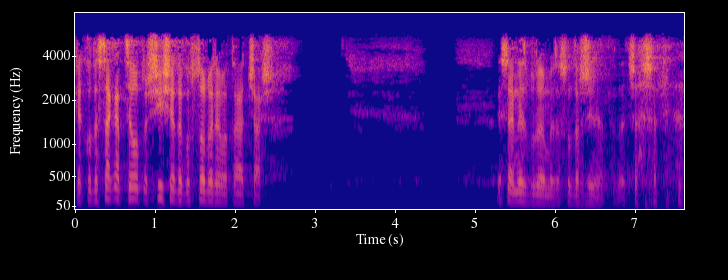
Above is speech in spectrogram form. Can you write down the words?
како да сака целото шише да го собере во таа чаша. Е, сега не зборуваме за содржината на чашата.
